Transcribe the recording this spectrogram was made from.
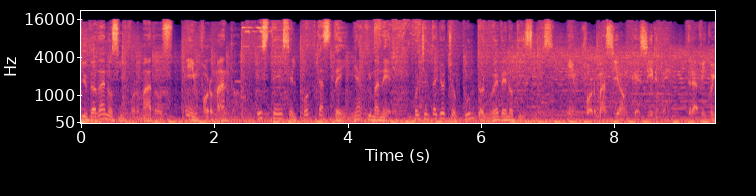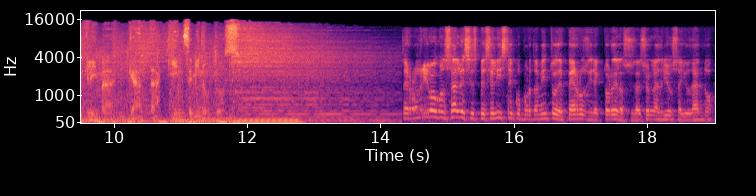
Ciudadanos Informados, informando. Este es el podcast de Iñaki Manero, 88.9 Noticias. Información que sirve. Tráfico y clima cada 15 minutos. Rodrigo González, especialista en comportamiento de perros, director de la Asociación Ladrillos Ayudando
